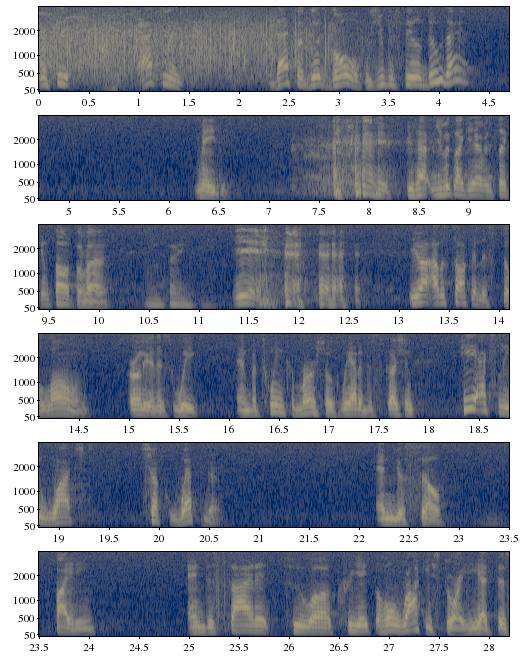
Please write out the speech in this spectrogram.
Well, see, actually, that's a good goal because you can still do that. Maybe. you, have, you look like you're having second thoughts about it. Mm, Thank you. Yeah. you know, I was talking to Stallone earlier this week, and between commercials, we had a discussion. He actually watched Chuck Wepner and yourself fighting and decided to uh, create the whole Rocky story. He had this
